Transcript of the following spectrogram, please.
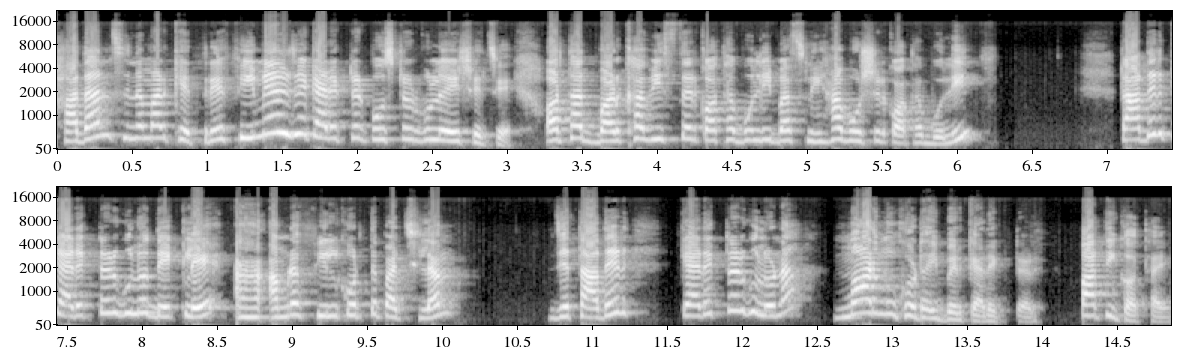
খাদান সিনেমার ক্ষেত্রে ফিমেল যে ক্যারেক্টার পোস্টারগুলো এসেছে, অর্থাৎ বরখা বিস্তের কথা বলি বা স্নেহা বোসের কথা বলি, তাদের ক্যারেক্টারগুলো দেখলে আমরা ফিল করতে পারছিলাম যে তাদের ক্যারেক্টারগুলো না মারমুখো টাইপের ক্যারেক্টার পাতি কথায়।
